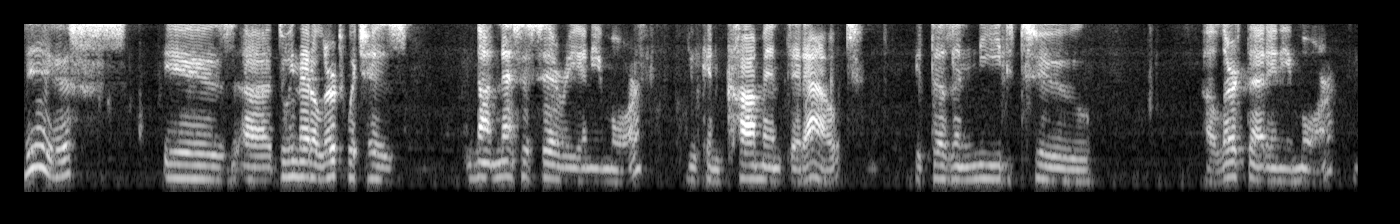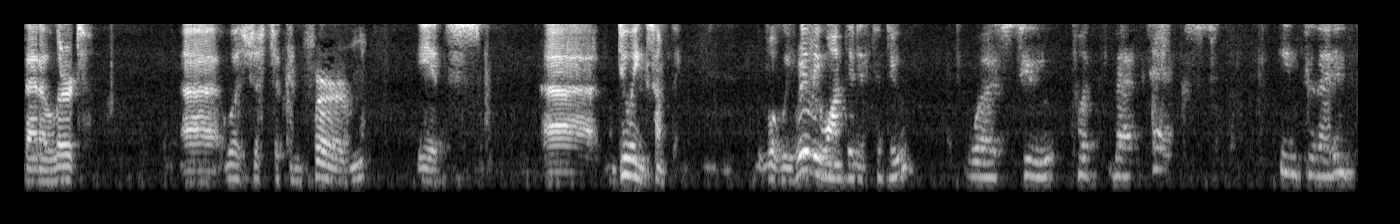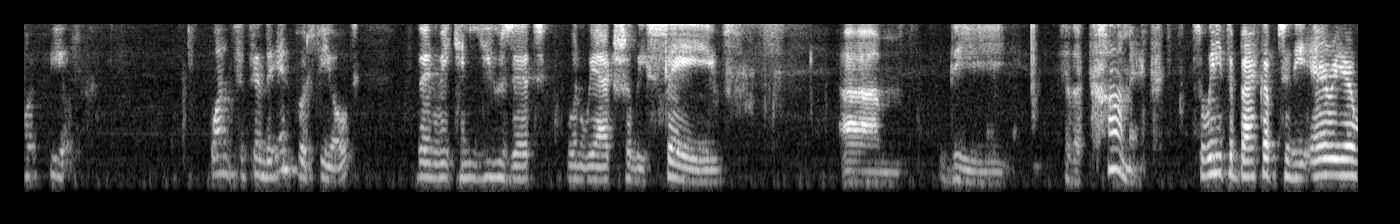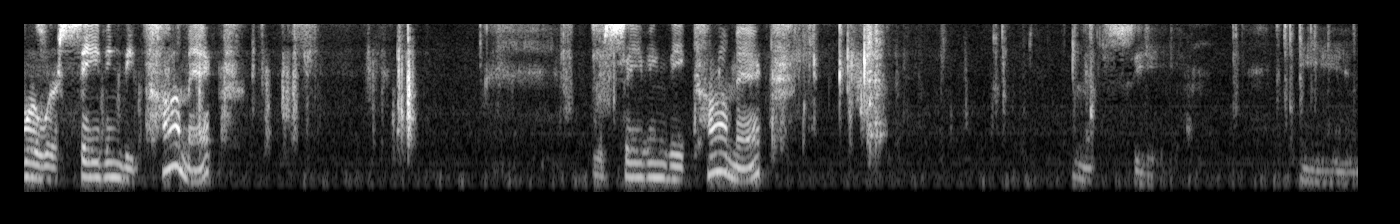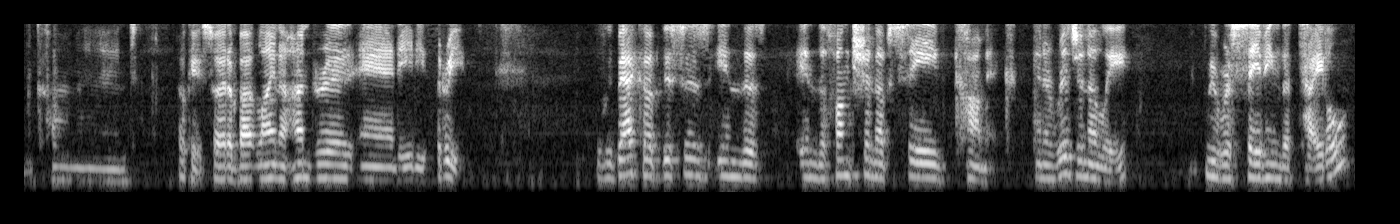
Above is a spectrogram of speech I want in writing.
this is uh, doing that alert, which is not necessary anymore. You can comment it out. It doesn't need to alert that anymore. That alert uh, was just to confirm it's uh, doing something. What we really wanted it to do was to put that text into that input field. Once it's in the input field, then we can use it when we actually save um, the, the comic. So we need to back up to the area where we're saving the comic. We're saving the comic. Let's see. And comment. Okay, so at about line 183. If we back up, this is in the in the function of save comic. And originally, we were saving the title,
